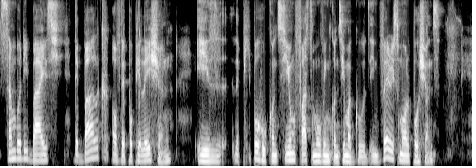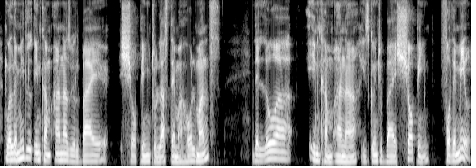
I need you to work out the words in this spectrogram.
somebody buys the bulk of the population is the people who consume fast moving consumer goods in very small portions. Well, the middle income earners will buy shopping to last them a whole month. The lower income earner is going to buy shopping for the meal.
